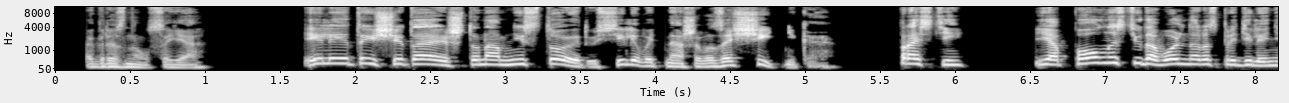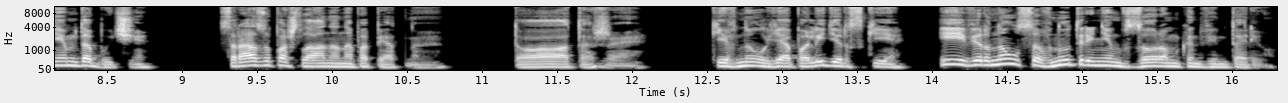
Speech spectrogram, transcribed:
— огрызнулся я. «Или ты считаешь, что нам не стоит усиливать нашего защитника?» «Прости. Я полностью довольна распределением добычи». Сразу пошла она на попятную. «То-то же». Кивнул я по-лидерски и вернулся внутренним взором к инвентарю.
